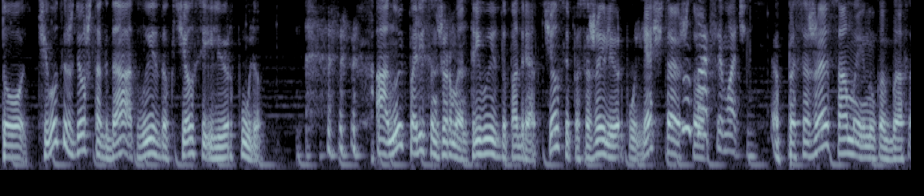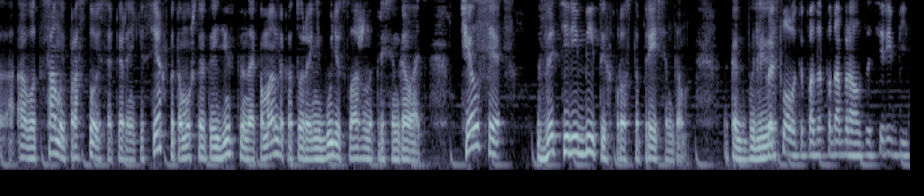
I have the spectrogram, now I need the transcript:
то чего ты ждешь тогда от выездов к Челси и Ливерпулю? А, ну и Пари Сен-Жермен. Три выезда подряд. Челси, ПСЖ и Ливерпуль. Я считаю, Ну что... так все матчи. ПСЖ самый, ну как бы, а, а вот самый простой соперник из всех, потому что это единственная команда, которая не будет слаженно прессинговать. Челси затеребит их просто прессингом. Как бы Какое Ливер- слово ты под- подобрал? Затеребит.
